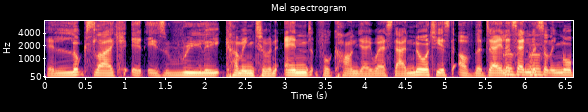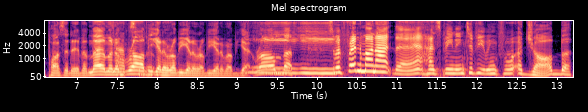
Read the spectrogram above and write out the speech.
it looks like it is really coming to an end for Kanye West, our naughtiest of the day. Let's end with something more positive. A moment of Rob, you get a Rob, you get a Rob, you get a Rob, you get a Rob. So a friend of mine out there has been interviewing for a job.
